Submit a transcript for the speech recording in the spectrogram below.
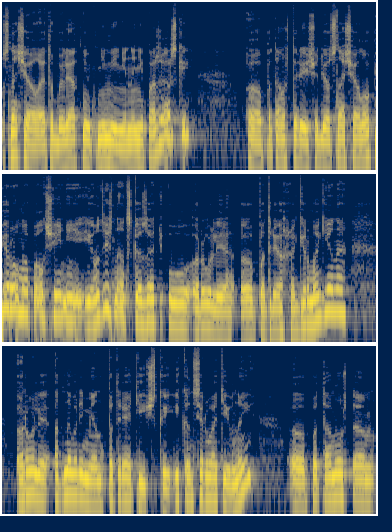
сначала это были отнюдь не Минин и не Пожарский, потому что речь идет сначала о первом ополчении, и вот здесь надо сказать о роли э, патриарха Гермогена, роли одновременно патриотической и консервативной, э, потому что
